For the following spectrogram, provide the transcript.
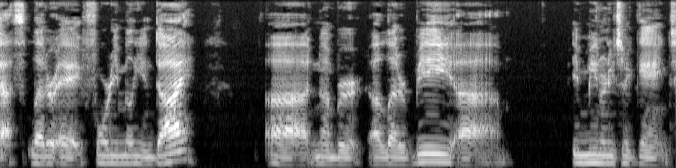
Death. Letter A, 40 million die. Uh, number uh, letter B, uh, immunities are gained.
